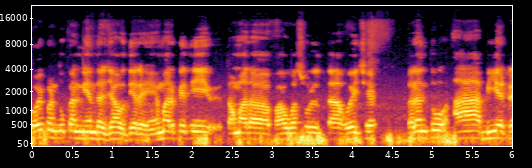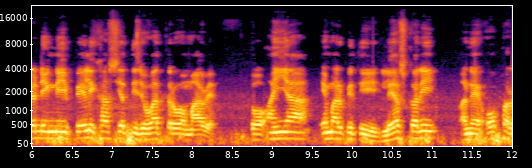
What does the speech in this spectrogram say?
કોઈ પણ દુકાનની અંદર જાઓ, ત્યારે એમઆરપીથી તમારા ભાવ વસૂલતા હોય છે. પરંતુ આ બીએ ટ્રેડિંગની પહેલી ખાસિયતની જો વાત કરવામાં આવે, તો અહીંયા એમઆરપીથી લેસ કરી અને ઓફર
